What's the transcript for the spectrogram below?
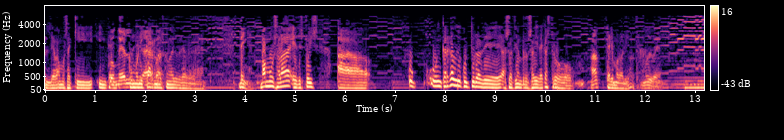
levamos aquí intent, con él, comunicarnos xa, con él. Veña, vamos alá e despois a o, o encargado de cultura de Asociación Rosalía de Castro, ah. Teremo Moi ben.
